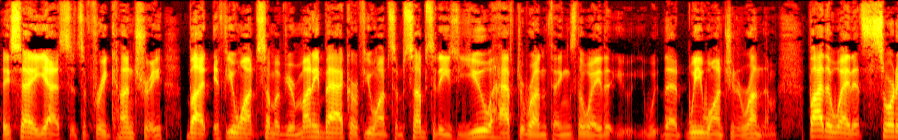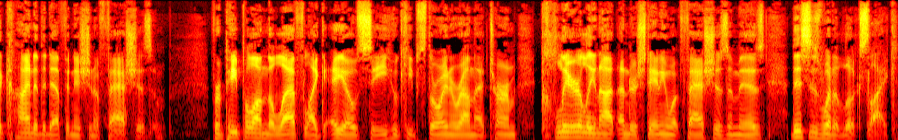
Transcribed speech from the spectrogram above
They say yes, it's a free country, but if you want some of your money back or if you want some subsidies, you have to run things the way that you, that we want you to run them. By the way, that's sort of kind of the definition of fascism for people on the left like AOC who keeps throwing around that term, clearly not understanding what fascism is, this is what it looks like.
